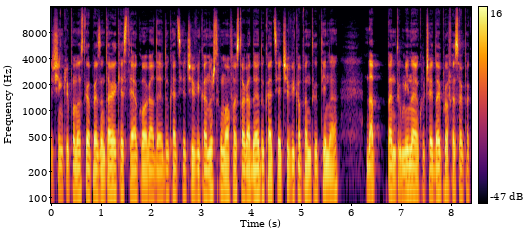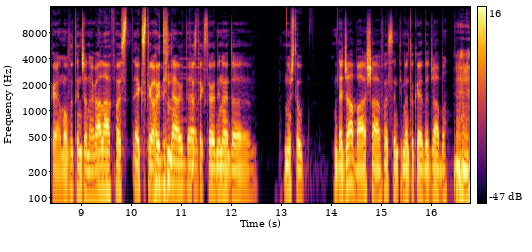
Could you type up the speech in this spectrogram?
și în clipul nostru de prezentare chestia cu ora de educație civică. Nu știu cum a fost ora de educație civică pentru tine, dar pentru mine, cu cei doi profesori pe care am avut în general, a fost extraordinar de, a fost extraordinar de nu știu, degeaba, așa, a fost sentimentul că e degeaba. Mm-hmm.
